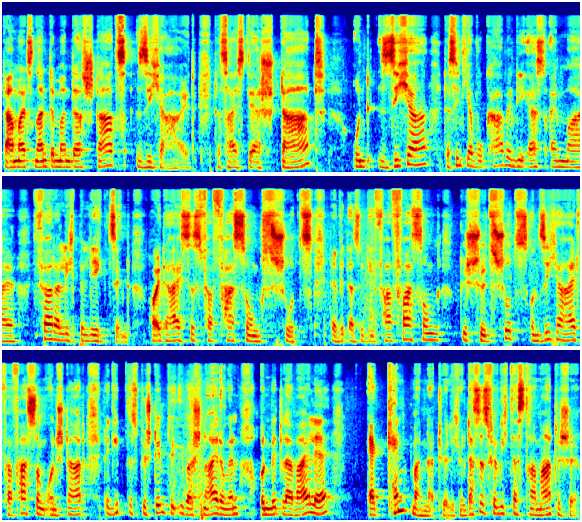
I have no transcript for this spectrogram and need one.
Damals nannte man das Staatssicherheit. Das heißt, der Staat und sicher, das sind ja Vokabeln, die erst einmal förderlich belegt sind. Heute heißt es Verfassungsschutz. Da wird also die Verfassung geschützt. Schutz und Sicherheit, Verfassung und Staat, da gibt es bestimmte Überschneidungen. Und mittlerweile erkennt man natürlich, und das ist für mich das Dramatische,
